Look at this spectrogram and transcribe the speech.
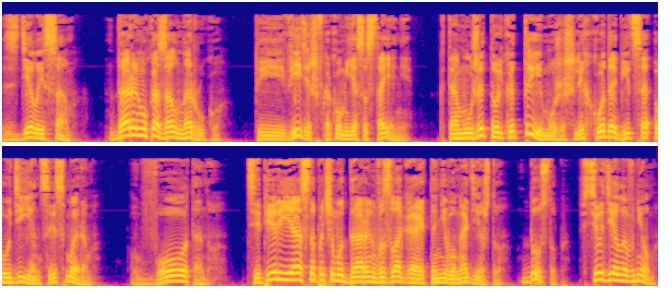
Сделай сам. Даррен указал на руку. Ты видишь, в каком я состоянии. К тому же только ты можешь легко добиться аудиенции с мэром. Вот оно. Теперь ясно, почему Даррен возлагает на него надежду. Доступ. Все дело в нем.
